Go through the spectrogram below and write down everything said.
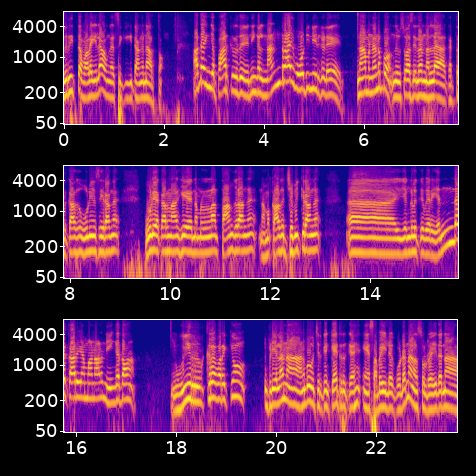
விரித்த வலையில் அவங்க சிக்கிக்கிட்டாங்கன்னு அர்த்தம். அதான் இங்கே பார்க்கறது நீங்கள் நன்றாய் ஓடினீர்களே. நாம் நினைப்போம் இந்த விசுவாசியெல்லாம் நல்ல கத்திற்காக ஊழியம் செய்கிறாங்க ஊழியக்காரனாகிய நம்மளெல்லாம் தாங்குறாங்க நமக்காக ஜெபிக்கிறாங்க. எங்களுக்கு வேற எந்த காரியமானாலும் நீங்கள் தான். உயிர் இருக்கிற வரைக்கும் இப்படியெல்லாம் நான் அனுபவிச்சிருக்கேன் கேட்டிருக்கேன். என் சபையில் கூட நான் சொல்கிறேன் இதை நான்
